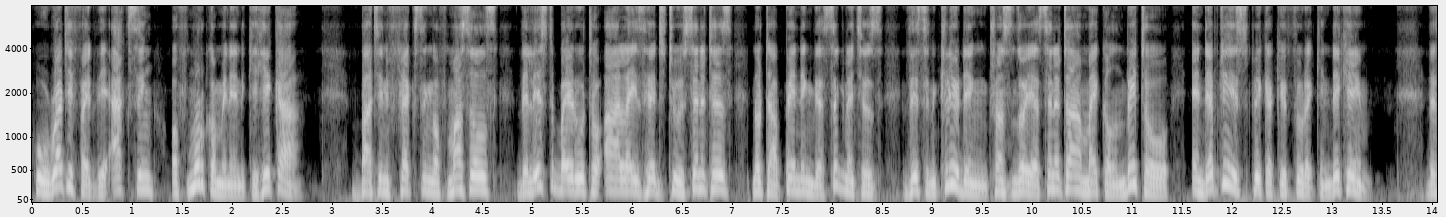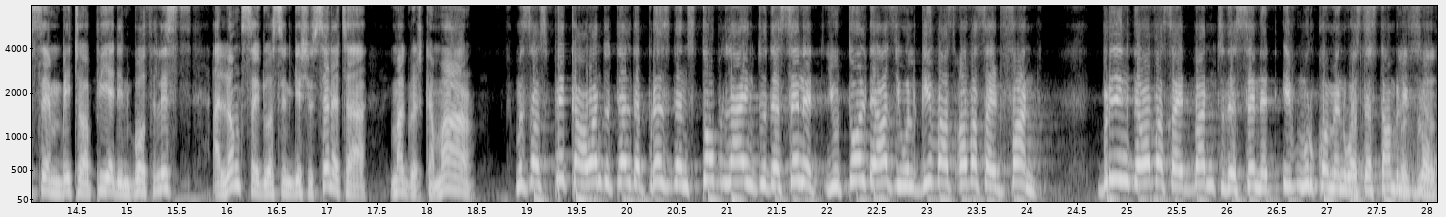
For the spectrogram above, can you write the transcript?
who ratified the axing of Murkomen and Kihika. But in flexing of muscles, the list by Ruto allies had two senators not appending their signatures, this including Trans Nzoia Senator Michael Mbito and Deputy Speaker Kithure Kindiki. The same Mbito appeared in both lists alongside Uasin Gishu Senator Margaret Kamar. Mr. Speaker, I want to tell the president, stop lying to the Senate. You told us you will give us oversight fund. Bring the oversight fund to the Senate if Murkomen was the stumbling block.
